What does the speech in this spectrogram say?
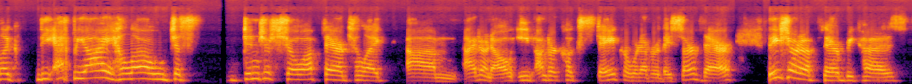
like the FBI, hello, just didn't just show up there to like, um, I don't know, eat undercooked steak or whatever they serve there. They showed up there because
